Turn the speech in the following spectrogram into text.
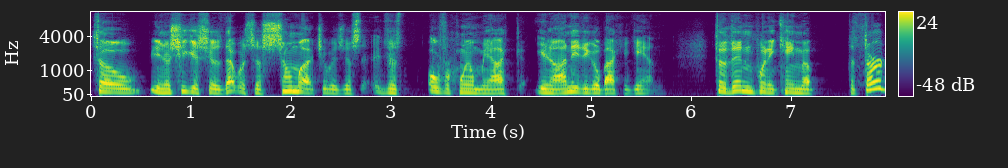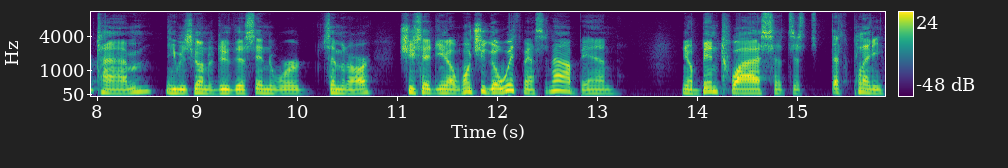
So you know, she just says that was just so much. It was just it just overwhelmed me. I you know I need to go back again. So then when it came up the third time he was going to do this in the word seminar, she said, you know, won't you go with me? I said, nah, Ben. You know, been twice. That's just that's plenty.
